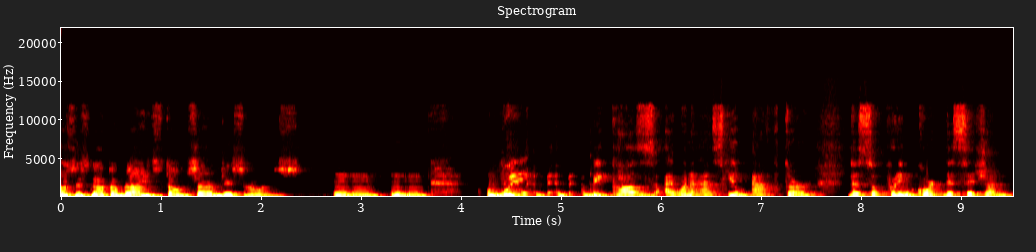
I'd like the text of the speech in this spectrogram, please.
Is not obliged to observe these rules. Mm-mm, mm-mm. Will, because I want to ask you after the Supreme Court decision,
